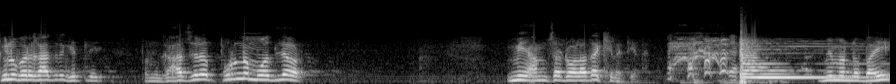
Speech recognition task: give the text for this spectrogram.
किलो भर गाजरं घेतले. पण गाजरं पूर्ण मोजल्यावर मी आमचा डोळा दाखिला तिला मी म्हणलो बाई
